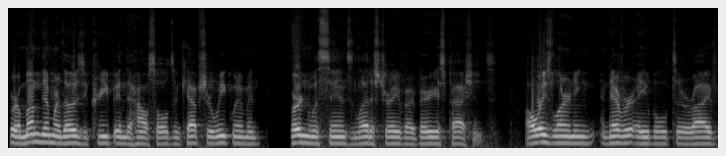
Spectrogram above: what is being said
For among them are those who creep into households and capture weak women, burdened with sins and led astray by various passions, always learning and never able to arrive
